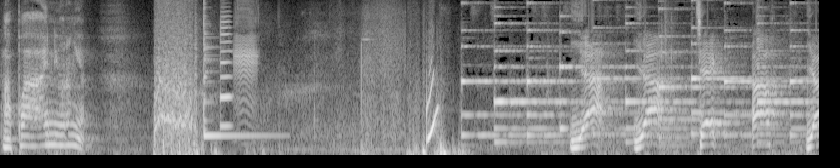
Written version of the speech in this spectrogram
Ngapain nih orang ya? Ya, ya, cek, ah, ya,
